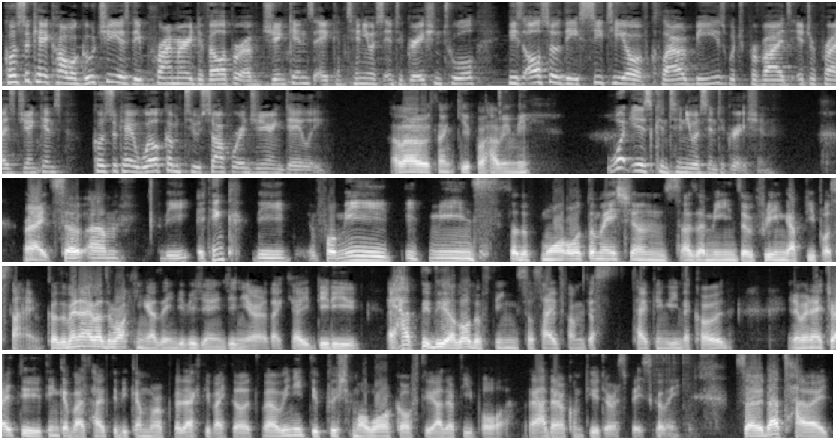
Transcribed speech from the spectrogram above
Kohsuke Kawaguchi is the primary developer of Jenkins, a continuous integration tool. He's also the CTO of CloudBees, which provides enterprise Jenkins. Kohsuke, welcome to Software Engineering Daily. Hello, thank you for having me. What is continuous integration? Right. So um, the I think the for me it means sort of more automations as a means of freeing up people's time. Because when I was working as an individual engineer, like I really I had to do a lot of things aside from just typing in the code. And when I tried to think about how to become more productive, I thought, well, we need to push more work off to other people, other computers, basically. So that's how I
